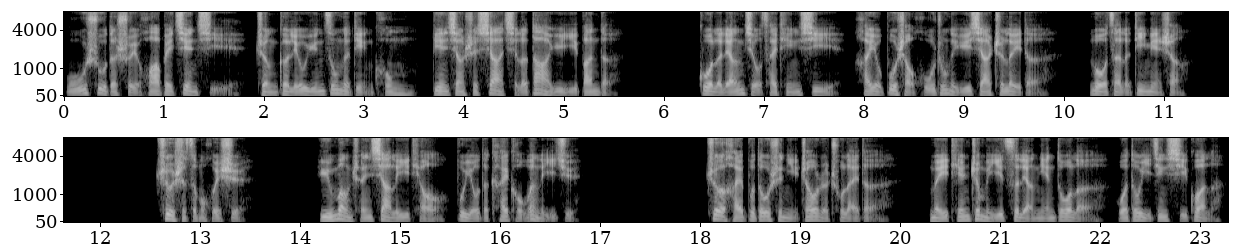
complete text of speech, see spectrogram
无数的水花被溅起，整个流云宗的顶空便像是下起了大雨一般的。过了良久才停息，还有不少湖中的鱼虾之类的落在了地面上。这是怎么回事？云望尘吓了一跳，不由得开口问了一句：“这还不都是你招惹出来的？每天这么一次，两年多了，我都已经习惯了。”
